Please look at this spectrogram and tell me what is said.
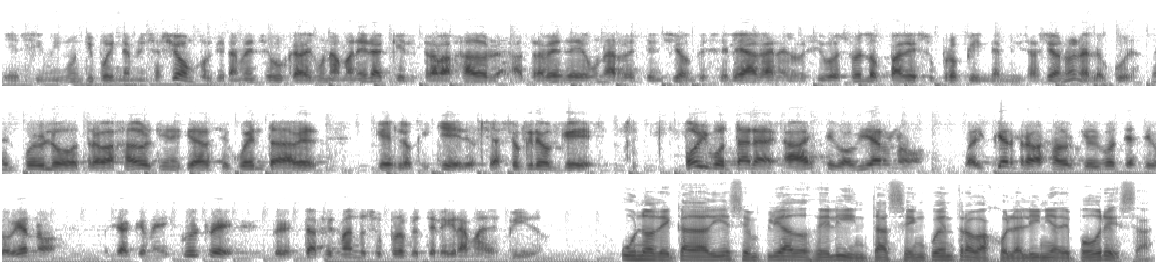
eh, sin ningún tipo de indemnización, porque también se busca de alguna manera que el trabajador a través de una retención que se le haga en el recibo de sueldo pague su propia indemnización, una locura. El pueblo trabajador tiene que darse cuenta a ver qué es lo que quiere, o sea, yo creo que hoy votar a este gobierno cualquier trabajador que hoy vote a este gobierno, o sea, que me disculpe, pero está firmando su propio telegrama de despido. Uno de cada diez empleados del INTA se encuentra bajo la línea de pobreza.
